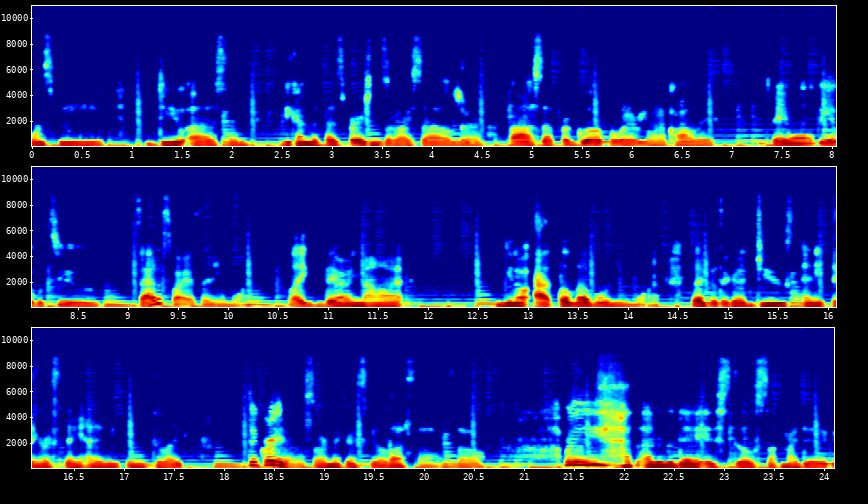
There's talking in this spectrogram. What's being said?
once we do us and become the best versions of ourselves or boss up or glow up or whatever you want to call it, they won't be able to satisfy us anymore. Like they're not, you know, at the level anymore. Like I feel they're gonna do anything or say anything to like degrade us or make us feel less than. So really, at the end of the day, it's still suck my dick,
